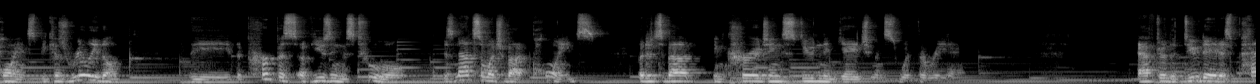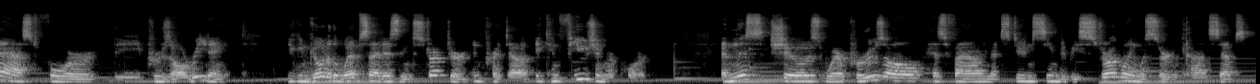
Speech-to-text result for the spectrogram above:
points because really the, the, the purpose of using this tool is not so much about points, but it's about encouraging student engagements with the reading. After the due date is passed for the Perusall reading, you can go to the website as the instructor and print out a confusion report. And this shows where Perusall has found that students seem to be struggling with certain concepts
